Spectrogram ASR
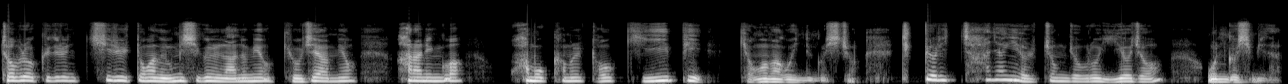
더불어 그들은 7일 동안 음식을 나누며 교제하며 하나님과 화목함을 더욱 깊이 경험하고 있는 것이죠. 특별히 찬양이 열정적으로 이어져 온 것입니다.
